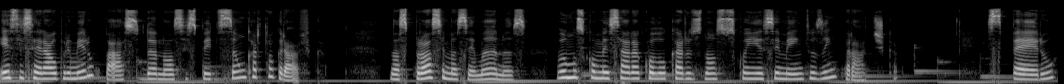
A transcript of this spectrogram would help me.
Esse será o primeiro passo da nossa expedição cartográfica. Nas próximas semanas, vamos começar a colocar os nossos conhecimentos em prática. Espero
